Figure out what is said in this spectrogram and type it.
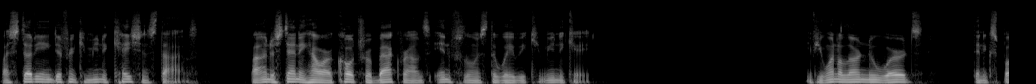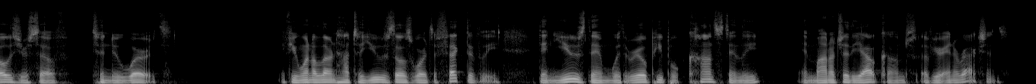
by studying different communication styles, by understanding how our cultural backgrounds influence the way we communicate. If you want to learn new words, then expose yourself to new words. If you want to learn how to use those words effectively, then use them with real people constantly and monitor the outcomes of your interactions.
